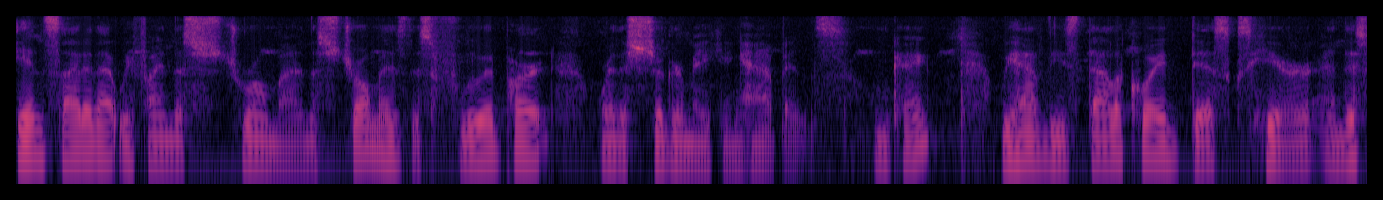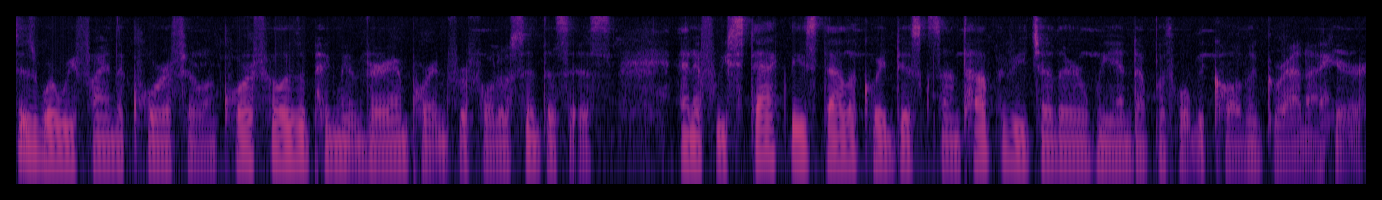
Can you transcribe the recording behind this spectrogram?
Inside of that, we find the stroma, and the stroma is this fluid part where the sugar making happens. Okay, we have these thylakoid discs here, and this is where we find the chlorophyll. And chlorophyll is a pigment very important for photosynthesis. And if we stack these thylakoid discs on top of each other, we end up with what we call the grana here.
